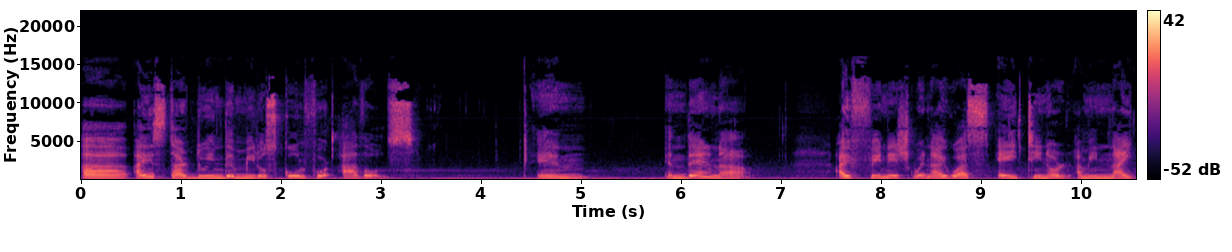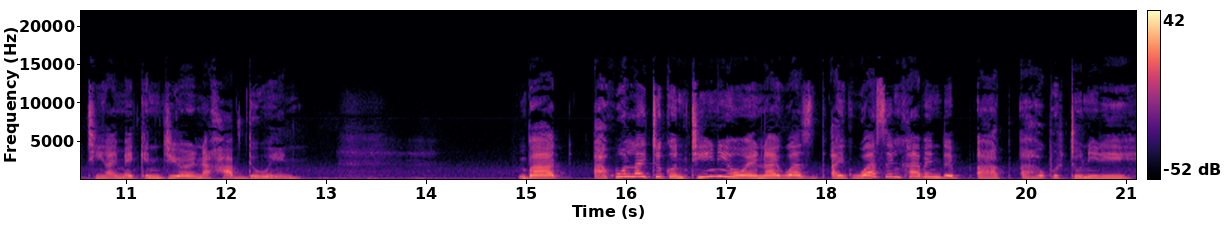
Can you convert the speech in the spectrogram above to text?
uh, I started doing the middle school for adults. And and then uh, I finished when I was 18 or I mean 19. I make a year and a half doing. But I would like to continue, and I was I wasn't having the uh, opportunity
